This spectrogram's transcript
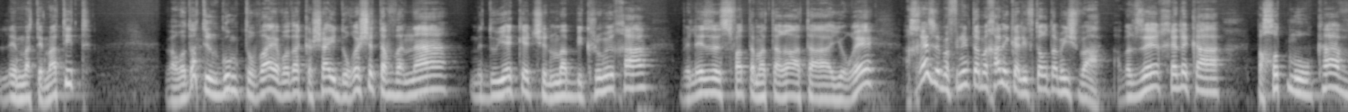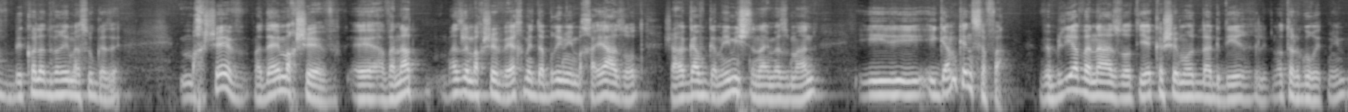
למתמטית, ועבודת תרגום טובה היא עבודה קשה, היא דורשת הבנה מדויקת של מה ביקשו ממך ולאיזה שפת המטרה אתה יורה. אחרי זה מפנים את המכניקה לפתור את המשוואה, אבל זה חלק הפחות מורכב בכל הדברים מהסוג הזה. מחשב, מדעי מחשב, אה, הבנת מה זה מחשב ואיך מדברים עם החיה הזאת, שאגב גם היא משתנה עם הזמן, היא, היא גם כן שפה. ובלי הבנה הזאת יהיה קשה מאוד להגדיר, לבנות אלגוריתמים.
